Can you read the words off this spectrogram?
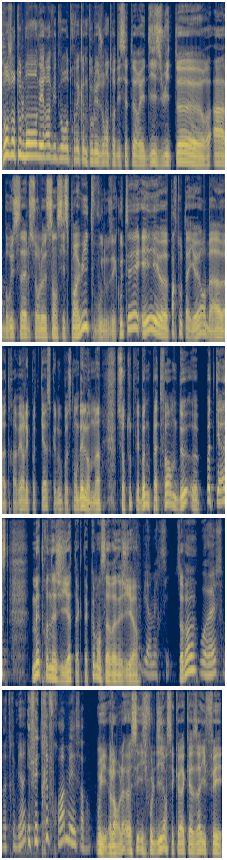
Bonjour tout le monde et ravi de vous retrouver comme tous les jours entre 17h et 18h à Bruxelles sur le 106.8. Vous nous écoutez et euh, partout ailleurs bah, euh, à travers les podcasts que nous postons dès le lendemain sur toutes les bonnes plateformes de euh, podcasts. Maître Nagia, tac tac, comment ça va Nagia? Très bien, merci. Ça va? Ouais, ça va très bien. Il fait très froid, mais ça va. Oui, alors là, il faut le dire, c'est qu'à Casa il fait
